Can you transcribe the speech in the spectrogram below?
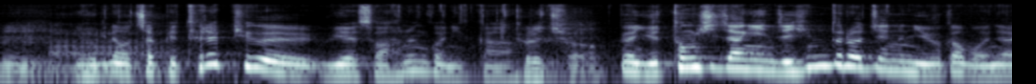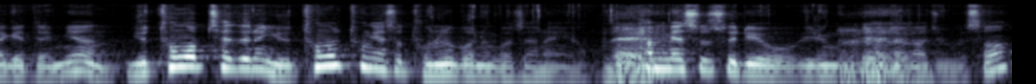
음. 어. 여기는 어차피 트래픽을 위해서 하는 거니까. 그렇죠. 그러니까 유통 시장이 이제 힘들어지는 이유가 뭐냐게 되면 유통업체들은 유통을 통해서 돈을 버는 거잖아요. 네. 판매 수수료 이런 걸 네. 받아가지고서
